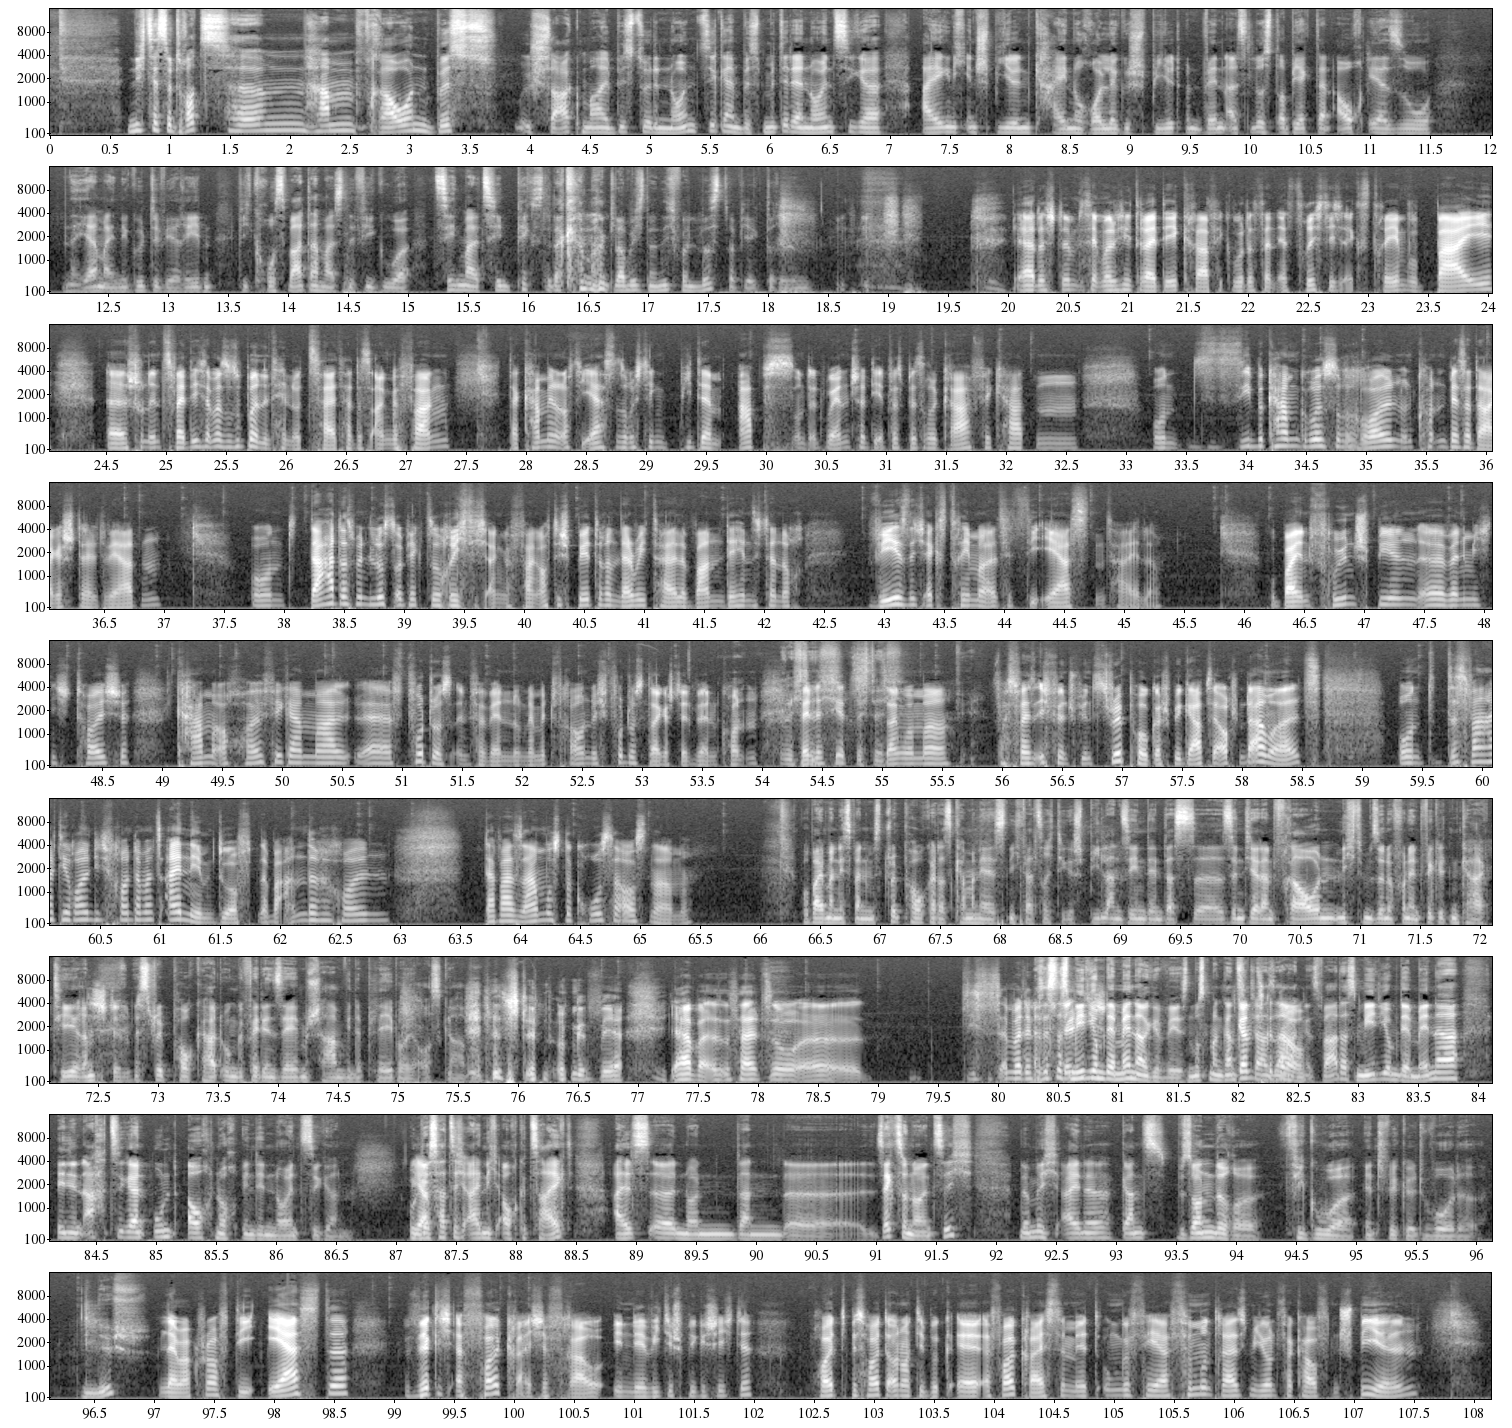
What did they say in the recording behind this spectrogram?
Nichtsdestotrotz ähm, haben Frauen bis, ich sag mal, bis zu den 90ern, bis Mitte der 90er eigentlich in Spielen keine Rolle gespielt und wenn als Lustobjekt dann auch eher so, naja, meine Güte, wir reden, wie groß war damals eine Figur? 10 mal 10 Pixel, da kann man, glaube ich, noch nicht von Lustobjekt reden. Ja, das stimmt. Ich denke mal, durch die 3D-Grafik wurde das dann erst richtig extrem. Wobei, äh, schon in 2D, ich sag mal so Super Nintendo-Zeit hat es angefangen. Da kamen ja noch die ersten so richtigen Beat'em-Ups und Adventure, die etwas bessere Grafik hatten. Und sie bekamen größere Rollen und konnten besser dargestellt werden. Und da hat das mit Lustobjekt so richtig angefangen. Auch die späteren Larry-Teile waren in der Hinsicht dann noch wesentlich extremer als jetzt die ersten Teile. Wobei in frühen Spielen, äh, wenn ich mich nicht täusche, kamen auch häufiger mal äh, Fotos in Verwendung, damit Frauen durch Fotos dargestellt werden konnten. Richtig, wenn es jetzt, richtig. sagen wir mal, was weiß ich für ein Spiel, ein Strip-Poker-Spiel gab es ja auch schon damals. Und das waren halt die Rollen, die die Frauen damals einnehmen durften. Aber andere Rollen, da war Samus eine große Ausnahme. Wobei man jetzt bei einem Strip-Poker, das kann man ja jetzt nicht als richtiges Spiel ansehen, denn das äh, sind ja dann Frauen nicht im Sinne von entwickelten Charakteren. Das stimmt. Ein Strip-Poker hat ungefähr denselben Charme wie eine Playboy-Ausgabe. das stimmt ungefähr. Ja, aber es ist halt so, äh, es ist, der es ist das Medium der Männer gewesen, muss man ganz, ganz klar genau. sagen. Es war das Medium der Männer in den 80ern und auch noch in den 90ern. Und ja. das hat sich eigentlich auch gezeigt, als äh, nun, dann äh, 96 nämlich eine ganz besondere Figur entwickelt wurde. Nisch? Lara Croft, die erste wirklich erfolgreiche Frau in der Videospielgeschichte. Heut, bis heute auch noch die äh, erfolgreichste mit ungefähr 35 Millionen verkauften Spielen.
